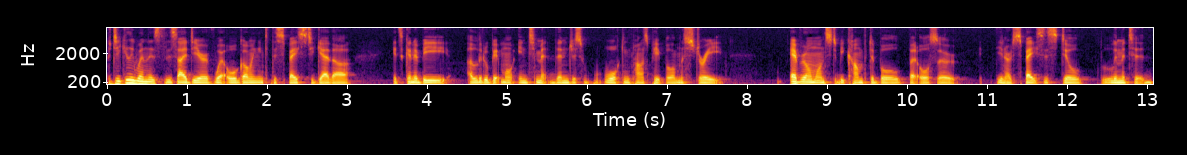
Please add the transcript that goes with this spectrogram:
Particularly when there's this idea of we're all going into this space together, it's going to be a little bit more intimate than just walking past people on the street. Everyone wants to be comfortable, but also, you know, space is still limited.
